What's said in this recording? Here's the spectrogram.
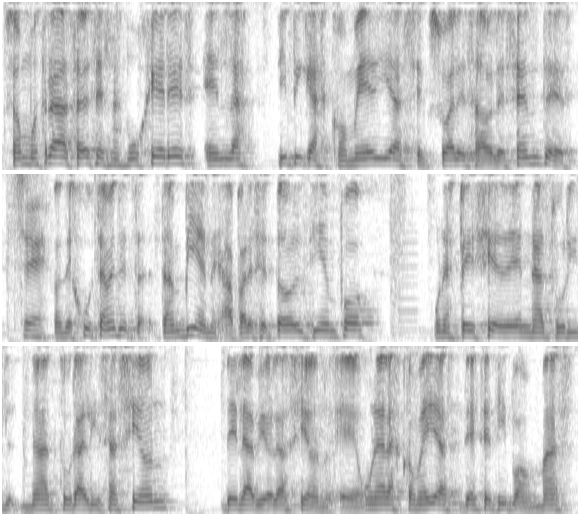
son mostradas a veces las mujeres en las típicas comedias sexuales adolescentes, Sí. donde justamente también aparece todo el tiempo una especie de naturalización de la violación. Eh, una de las comedias de este tipo más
